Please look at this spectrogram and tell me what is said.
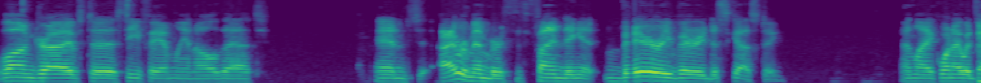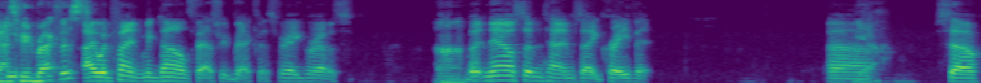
long drives to see family and all that. And I remember th- finding it very, very disgusting. And like when I would Fast eat- food breakfast? I would find McDonald's fast food breakfast very gross. uh-huh. But now sometimes I crave it. Uh, yeah. so,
